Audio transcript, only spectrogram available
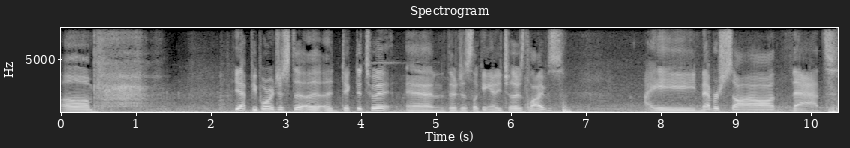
um, yeah, people are just uh, uh, addicted to it and they're just looking at each other's lives. I never saw that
